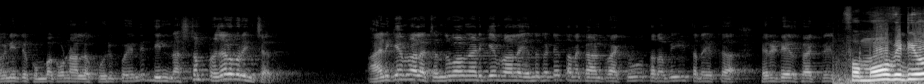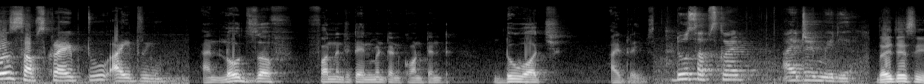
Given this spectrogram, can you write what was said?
అవినీతి కుంభకోణాల్లో కూరిపోయింది దీని నష్టం ప్రజలు భరించారు. ఆయనకేం రాలే చంద్రబాబు నాయుడుకి ఏం రాలే ఎందుకంటే తన కాంట్రాక్టు తనవి తన యొక్క heritage factory for more videos subscribe to iDream and loads of fun entertainment and content do watch iDreams do subscribe iDream media దయచేసి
